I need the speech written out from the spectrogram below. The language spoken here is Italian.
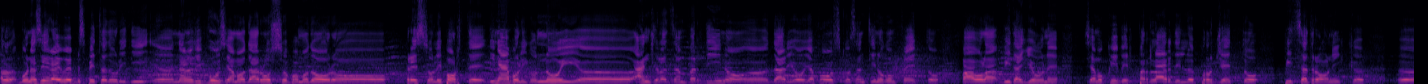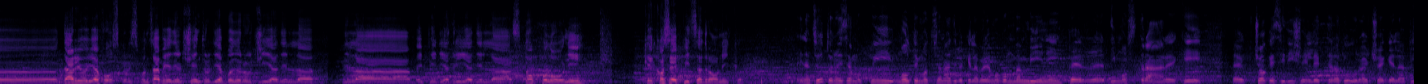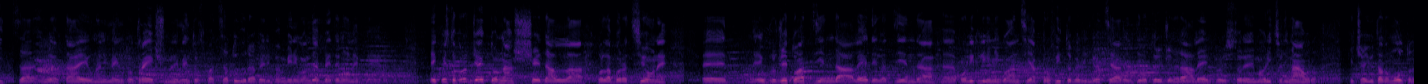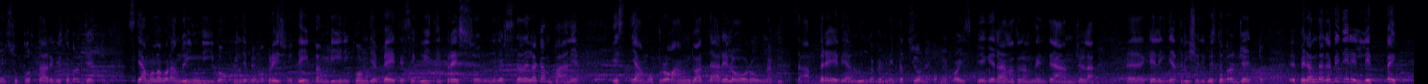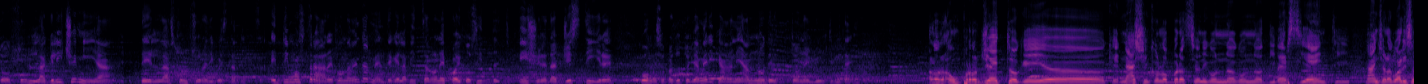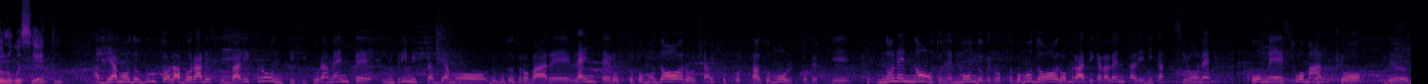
Allora, buonasera ai web spettatori di eh, Nano TV, siamo da Rosso Pomodoro presso le porte di Napoli, con noi eh, Angela Zanfardino, eh, Dario Iafosco, Santino Confetto, Paola Vitaglione. Siamo qui per parlare del progetto Pizzatronic. Eh, Dario Iafosco, responsabile del centro di abodologia del, della, e pediatria della Stoppoloni, che cos'è Pizzatronic? Innanzitutto noi siamo qui molto emozionati perché lavoriamo con bambini per dimostrare che eh, ciò che si dice in letteratura, cioè che la pizza in realtà è un alimento trash, un alimento spazzatura per i bambini con diabete, non è vero. E questo progetto nasce dalla collaborazione eh, è un progetto aziendale dell'azienda eh, Policlinico, anzi approfitto per ringraziare il direttore generale, il professore Maurizio Di Mauro, che ci ha aiutato molto nel supportare questo progetto. Stiamo lavorando in vivo, quindi abbiamo preso dei bambini con diabete seguiti presso l'Università della Campania e stiamo provando a dare loro una pizza a breve e a lunga fermentazione, come poi spiegherà naturalmente Angela, eh, che è l'ideatrice di questo progetto, eh, per andare a vedere l'effetto sulla glicemia dell'assunzione di questa pizza e dimostrare fondamentalmente che la pizza non è poi così difficile da gestire come soprattutto gli americani hanno detto negli ultimi tempi. Allora, un progetto che, eh, che nasce in collaborazione con, con, diversi enti. Angela, quali sono questi enti? Abbiamo dovuto lavorare su vari fronti, sicuramente in primis abbiamo dovuto trovare l'ente Rosso Pomodoro, ci ha supportato molto perché non è noto nel mondo che Rosso Pomodoro pratica la lenta lievitazione come suo marchio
